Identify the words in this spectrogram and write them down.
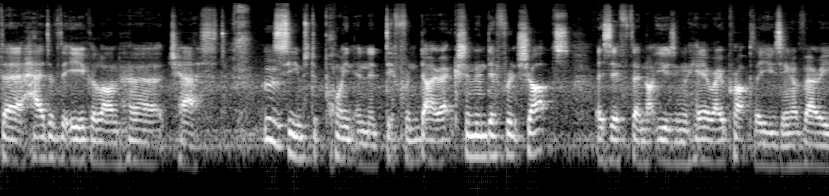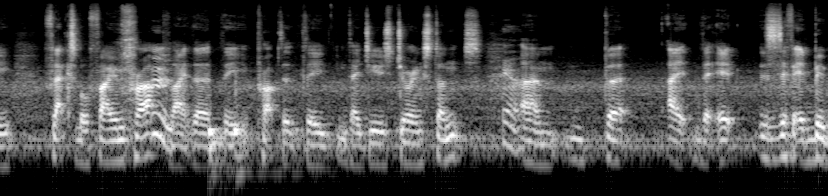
the head of the eagle on her chest mm. seems to point in a different direction in different shots, as if they're not using a hero prop, they're using a very flexible foam prop, Mm. like the the prop that the they'd use during stunts. Yeah. Um, but I, the, it as if it had been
